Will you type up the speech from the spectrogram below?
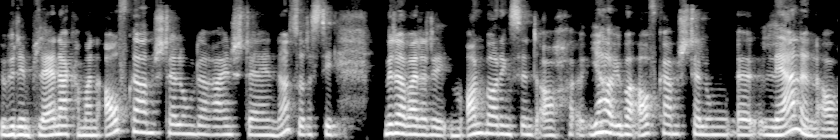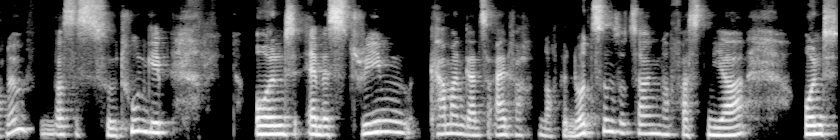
Über den Planner kann man Aufgabenstellungen da reinstellen, ne, so dass die Mitarbeiter, die im Onboarding sind, auch äh, ja über Aufgabenstellungen äh, lernen auch, ne, was es zu tun gibt. Und MS Stream kann man ganz einfach noch benutzen, sozusagen noch fast ein Jahr. Und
